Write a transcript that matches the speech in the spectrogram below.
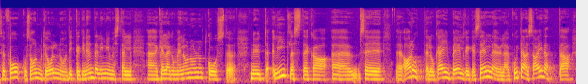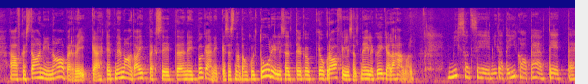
see fookus ongi olnud ikkagi nendel inimestel, äh, kellega meil on olnud koostöö. nüüd liitlastega äh, see arutelu käib eelkõige selle üle, kuidas aidata Afganistani naaberriike, et nemad aitaksid neid põgenikke, sest nad on kultuuriliselt ja ka geograafiliselt neile kõige lähemal mis on see, mida te iga päev teete,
